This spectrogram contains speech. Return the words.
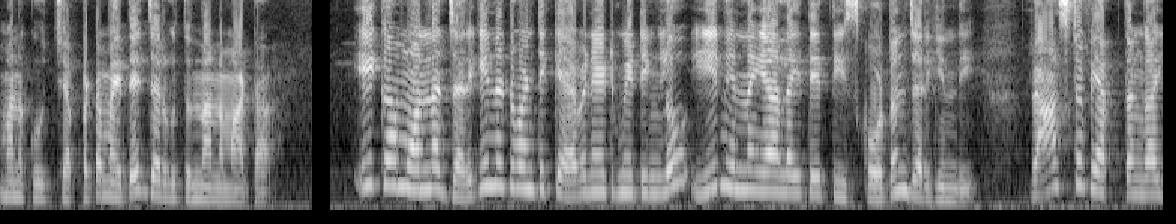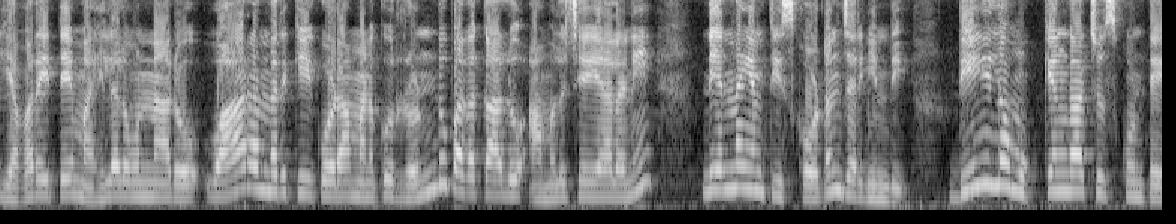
మనకు చెప్పటం అయితే జరుగుతుందన్నమాట. ఇక మొన్న జరిగినటువంటి కేబినెట్ మీటింగ్లో ఈ నిర్ణయాలైతే తీసుకోవటం జరిగింది. రాష్ట్ర వ్యాప్తంగా ఎవరైతే మహిళలు ఉన్నారో వారందరికీ కూడా మనకు రెండు పథకాలు అమలు చేయాలని నిర్ణయం తీసుకోవడం జరిగింది. దీనిలో ముఖ్యంగా చూసుకుంటే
